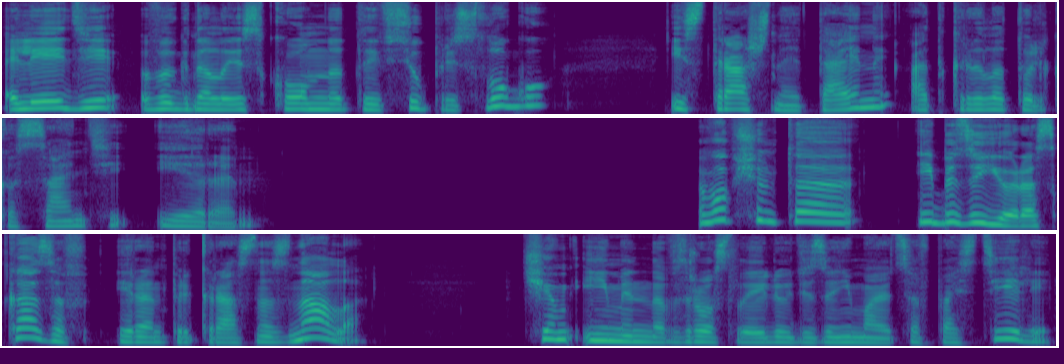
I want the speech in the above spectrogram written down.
леди выгнала из комнаты всю прислугу, и страшные тайны открыла только Санти и Ирен. В общем-то, и без ее рассказов Ирен прекрасно знала, чем именно взрослые люди занимаются в постели,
